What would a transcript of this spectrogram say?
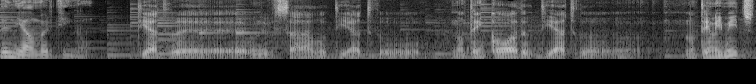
Daniel Martino. O teatro é universal, o teatro não tem cor, o teatro não tem limites.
